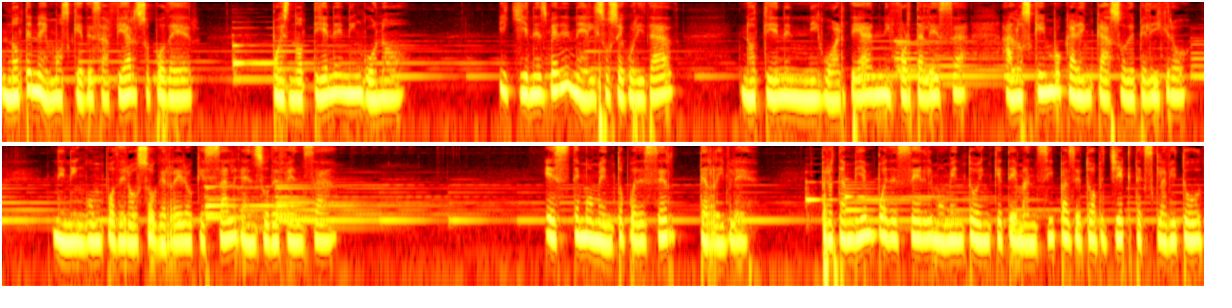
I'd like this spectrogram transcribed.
No tenemos que desafiar su poder pues no tiene ninguno. Y quienes ven en él su seguridad, no tienen ni guardián ni fortaleza a los que invocar en caso de peligro, ni ningún poderoso guerrero que salga en su defensa. Este momento puede ser terrible, pero también puede ser el momento en que te emancipas de tu abyecta esclavitud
